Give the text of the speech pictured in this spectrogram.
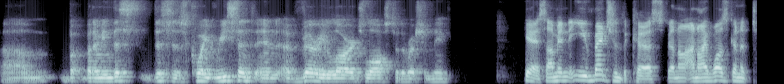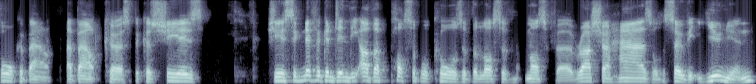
Um, but but I mean this this is quite recent and a very large loss to the Russian Navy. Yes, I mean you've mentioned the Kursk, and I, and I was going to talk about about Kursk because she is she is significant in the other possible cause of the loss of Moskva. Russia has, or the Soviet Union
